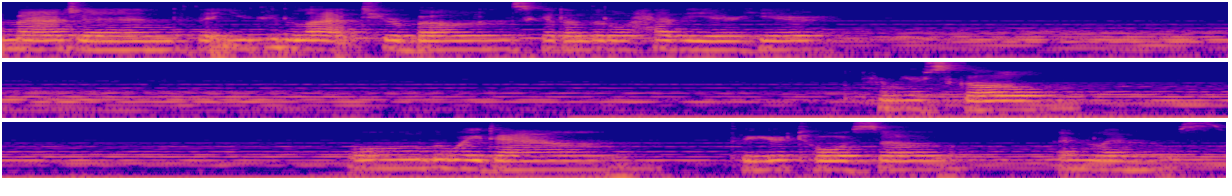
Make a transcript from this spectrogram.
Imagined that you could let your bones get a little heavier here. From your skull all the way down through your torso and limbs.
